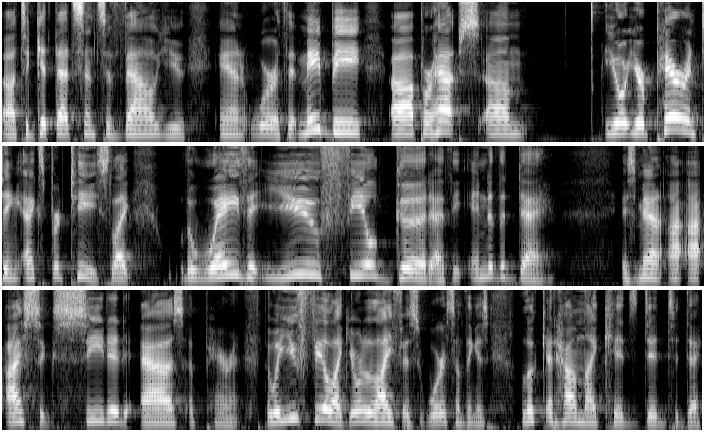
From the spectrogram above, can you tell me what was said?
uh, to get that sense of value and worth. It may be uh, perhaps um, your, your parenting expertise, like the way that you feel good at the end of the day is man, I, I, I, succeeded as a parent. The way you feel like your life is worth something is look at how my kids did today.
